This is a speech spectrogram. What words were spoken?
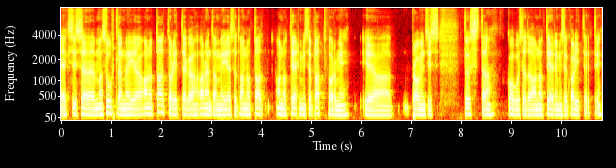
ehk siis äh, ma suhtlen meie annotaatoritega, arendan meie seda annota-, annoteerimise platvormi ja proovin siis tõsta kogu seda annoteerimise kvaliteeti.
